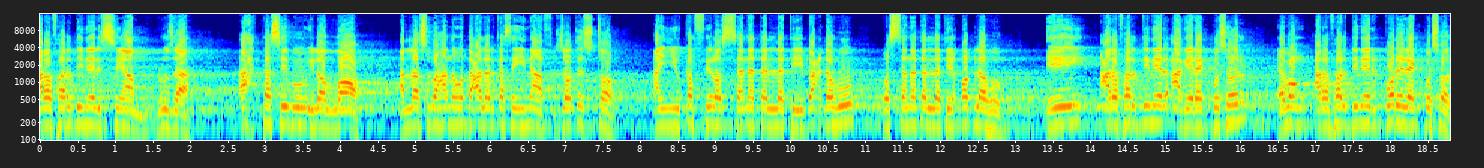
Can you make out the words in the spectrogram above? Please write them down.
আরফার দিনের সিয়াম, রোজা। আহতাসিবু ইলাল্লাহ। আল্লাহ সুবহানাহু ওয়া তাআলার কাছে ইনাফ, যথেষ্ট। আন ইউকাফফিরা সানাতাল্লাতী বা'দাহু ওয়াস সানাতাল্লাতী ক্বাবলাহু। এই আরফার দিনের আগের এক বছর এবং আরফার দিনের পরের এক বছর,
